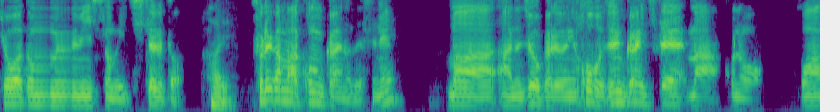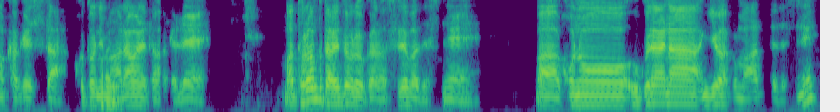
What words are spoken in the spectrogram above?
共和党も民主党も一致してると。はい。それがまあ今回のですね、まあ、あの、上下両院ほぼ全会一致で、まあ、この法案を可決したことにも表れたわけで、まあ、トランプ大統領からすればですね、まあ、このウクライナ疑惑もあってですね、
